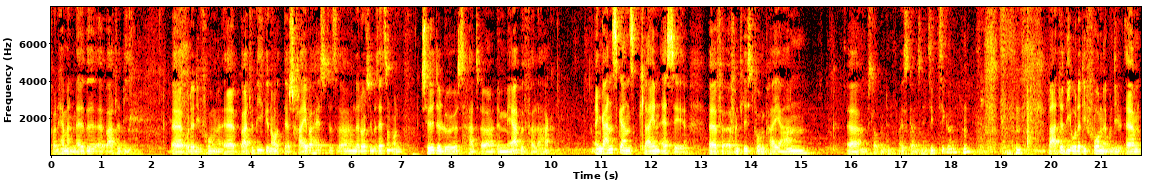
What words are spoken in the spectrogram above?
von Hermann Melville äh, Bartleby. Äh, oder die Formel. Äh, Bartleby, genau, der Schreiber heißt es äh, in der deutschen Übersetzung. Und Schildelös hat äh, im Merbe Verlag einen ganz, ganz kleinen Essay äh, veröffentlicht vor ein paar Jahren, äh, ich glaube in den, weiß gar nicht, in den 70ern. Hm? Bartleby oder die Formel. Und die, ähm,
